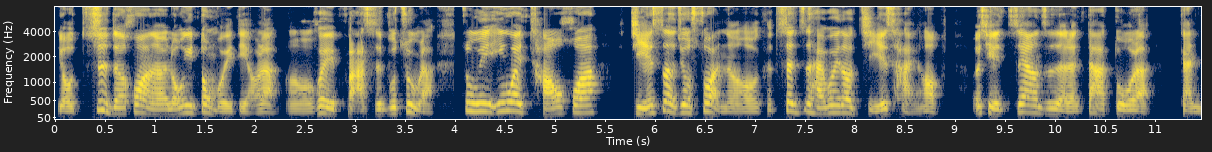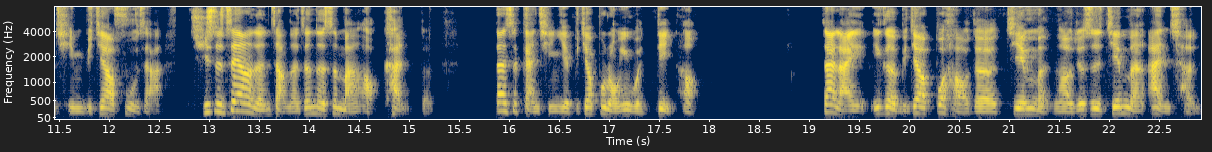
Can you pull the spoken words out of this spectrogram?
有痣的话呢，容易动不掉啦，哦，会把持不住啦。注意，因为桃花劫色就算了哦，甚至还会到劫财哈，而且这样子的人大多了。感情比较复杂，其实这样人长得真的是蛮好看的，但是感情也比较不容易稳定哈。再来一个比较不好的肩门哈，就是肩门暗沉，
